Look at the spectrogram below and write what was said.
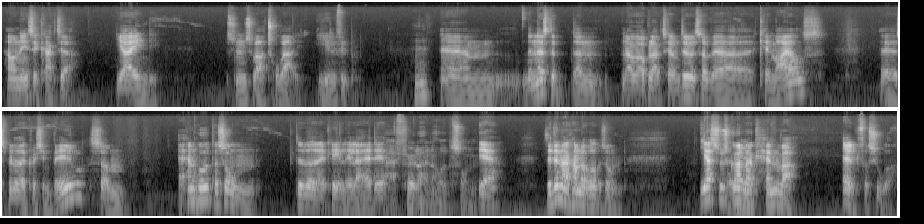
har den eneste karakter, jeg egentlig synes var troværdig i hele filmen. Hmm. Øhm, den næste, der nok er oplagt til ham, det vil så være Ken Miles, øh, spillet af Christian Bale, som er han hovedpersonen? Det ved jeg ikke helt, eller er det... Jeg føler, han er hovedpersonen. Ja, så det er nok ham, der er hovedpersonen. Jeg synes Jeg godt nok, han var alt for sur,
